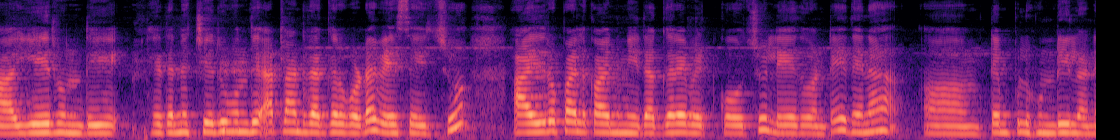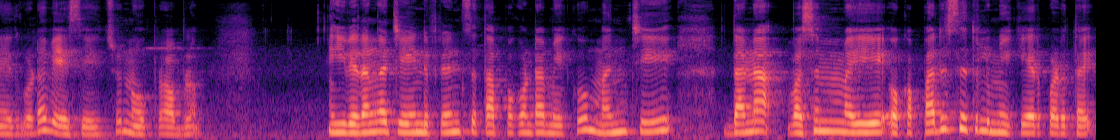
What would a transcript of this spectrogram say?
ఏరుంది ఏరు ఉంది ఏదైనా చెరువు ఉంది అట్లాంటి దగ్గర కూడా వేసేయచ్చు. ఆ ఐదు రూపాయల కాయిన్ మీ దగ్గరే పెట్టుకోవచ్చు. లేదు అంటే ఏదైనా టెంపుల్ హుండీలు అనేది కూడా వేసేయచ్చు. No problem. ఈ విధంగా చేయండి ఫ్రెండ్స్ తప్పకుండా మీకు మంచి ధన వశం అయ్యే ఒక పరిస్థితులు మీకు ఏర్పడతాయి.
